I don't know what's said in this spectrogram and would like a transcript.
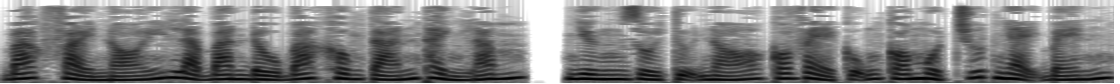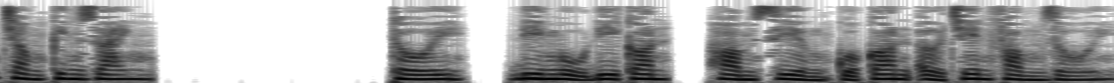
Bác phải nói là ban đầu bác không tán thành lắm, nhưng rồi tụi nó có vẻ cũng có một chút nhạy bén trong kinh doanh. Thôi, đi ngủ đi con, hòm xiềng của con ở trên phòng rồi.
